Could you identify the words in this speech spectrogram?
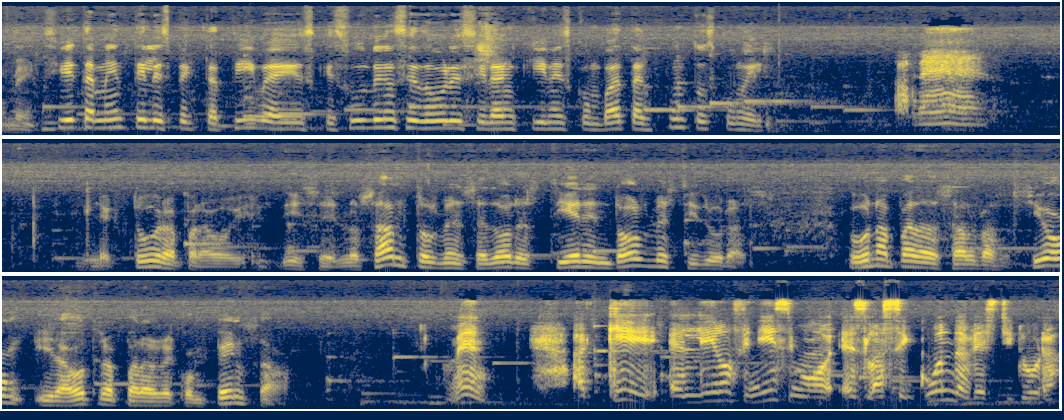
Amén. Ciertamente la expectativa es que sus vencedores serán quienes combatan juntos con Él. Amén. lectura para hoy. Dice, los santos vencedores tienen dos vestiduras, una para salvación y la otra para recompensa. Amén. Aquí el lino finísimo es la segunda vestidura.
